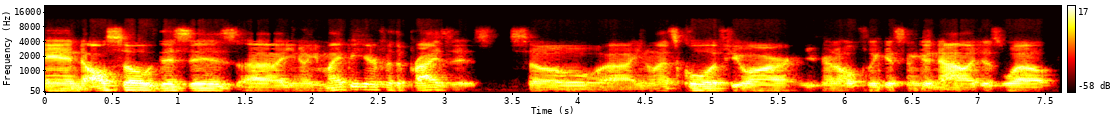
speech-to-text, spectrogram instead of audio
And also this is, uh, you know, you might be here for the prizes. So, uh, you know, that's cool if you are, you're going to hopefully get some good knowledge as well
